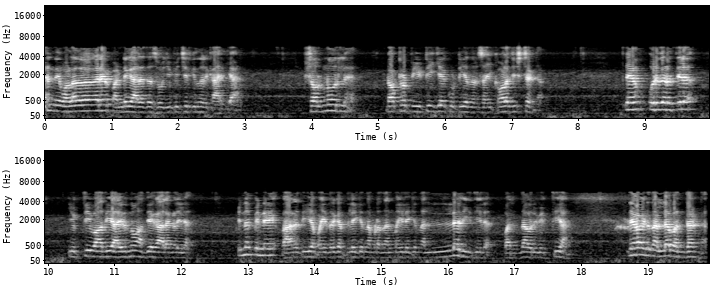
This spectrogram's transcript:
ഞാൻ വളരെ പണ്ട് കാലത്ത് സൂചിപ്പിച്ചിരിക്കുന്ന ഒരു കാര്യമാണ്. ഷൊർണൂരിലെ doctor P T K Kutty എന്നൊരു സൈക്കോളജിസ്റ്റ് ഉണ്ട്. അദ്ദേഹം ഒരു തരത്തിൽ യുക്തിവാദിയായിരുന്നു ആദ്യകാലങ്ങളിൽ. പിന്നെ പിന്നെ ഭാരതീയ പൈതൃകത്തിലേക്ക് നമ്മുടെ നന്മയിലേക്ക് നല്ല രീതിയിൽ വരുന്ന ഒരു വ്യക്തിയാണ്. അദ്ദേഹമായിട്ട് നല്ല ബന്ധമുണ്ട്.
